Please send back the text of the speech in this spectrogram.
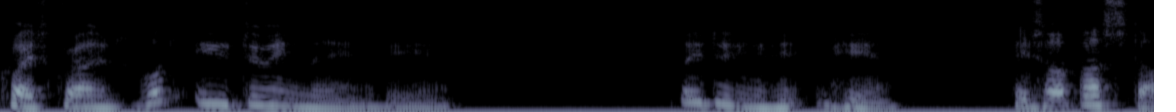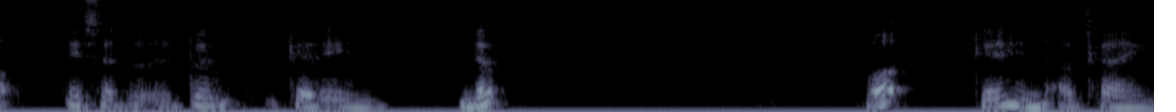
Christ groans. What are you doing there here? What are you doing here? It's our bus stop. It's a boot. Get in. Nope. What? Get in. Okay.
